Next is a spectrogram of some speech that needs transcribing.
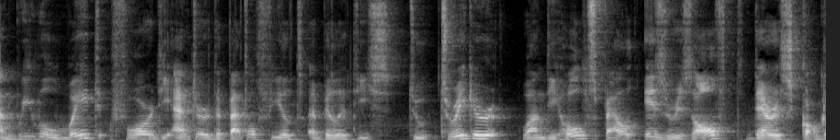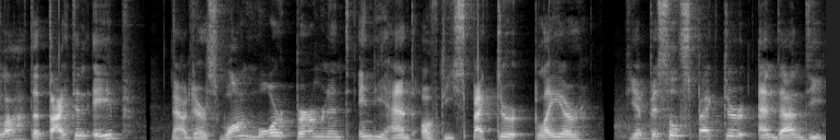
and we will wait for the enter the battlefield abilities to trigger when the whole spell is resolved, there is Kogla, the Titan Ape. Now there's one more permanent in the hand of the Spectre player. The Abyssal Spectre and then the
